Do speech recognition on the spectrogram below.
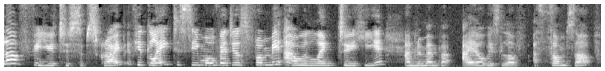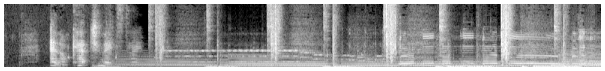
love for you to subscribe. If you'd like to see more videos from me, I will link to here. And remember, I always love a thumbs up. And I'll catch you next time.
